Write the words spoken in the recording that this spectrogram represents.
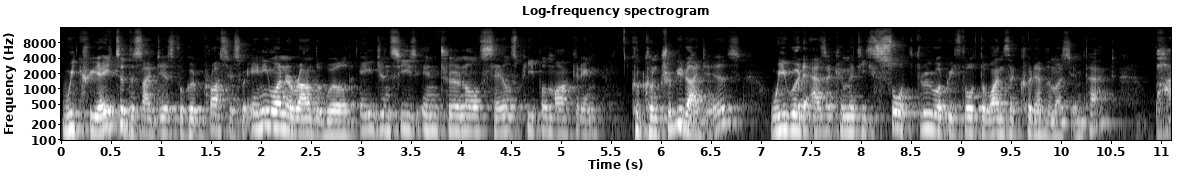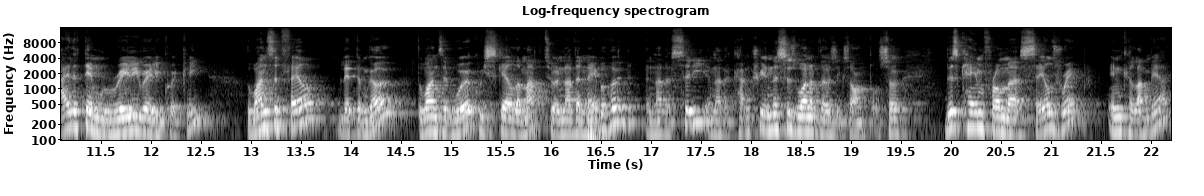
we created this ideas for good process where anyone around the world, agencies, internal, salespeople, marketing, could contribute ideas. We would, as a committee, sort through what we thought the ones that could have the most impact, pilot them really, really quickly. The ones that fail, let them go the ones that work, we scale them up to another neighborhood, another city, another country, and this is one of those examples. So this came from a sales rep in Colombia.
